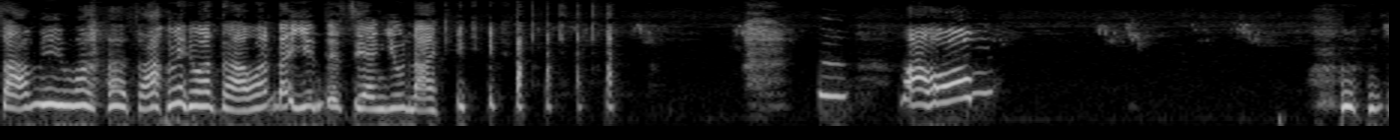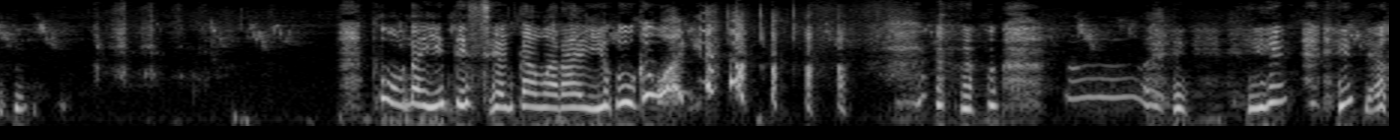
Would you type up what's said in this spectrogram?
สามีมาสามีมาถามว่าได้ยินแต่เสียงอยู่ไหน Warum? ก็บอกได้ยิน ติดเสียงทำอะไรอยู่ก็ว่าอย่างเดี๋ยว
